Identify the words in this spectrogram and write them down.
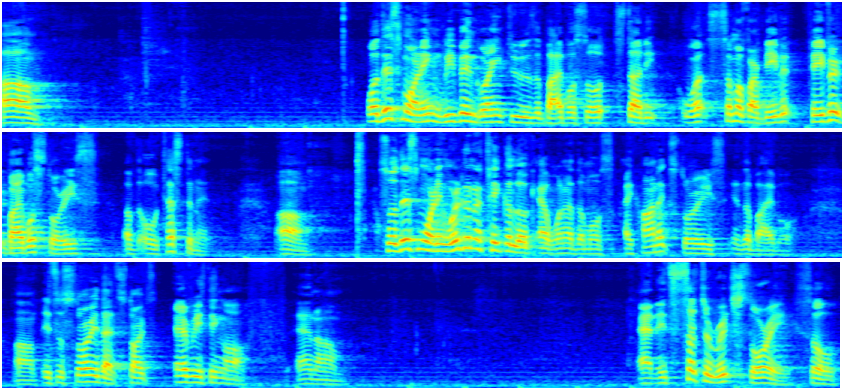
Um, well, this morning we've been going through the Bible so study, what, some of our favorite, favorite Bible stories of the Old Testament. Um, so this morning we're going to take a look at one of the most iconic stories in the Bible. Um, it's a story that starts everything off, and um, and it's such a rich story. So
